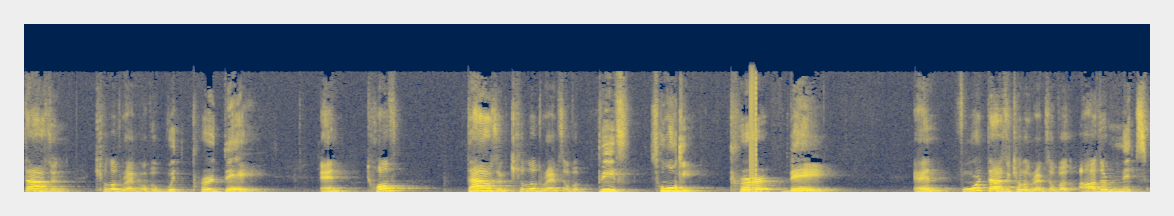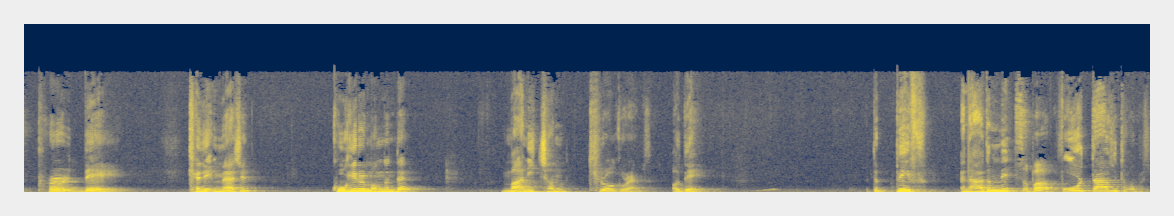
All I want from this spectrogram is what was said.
thousand kilograms of wheat per day, and twelve thousand kilograms of beef 소고기 per day, and four thousand kilograms of other meats per day. Can you imagine? 고기를 먹는데 12,000 kilograms a day the beef and other meats about 4,000 kilograms.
